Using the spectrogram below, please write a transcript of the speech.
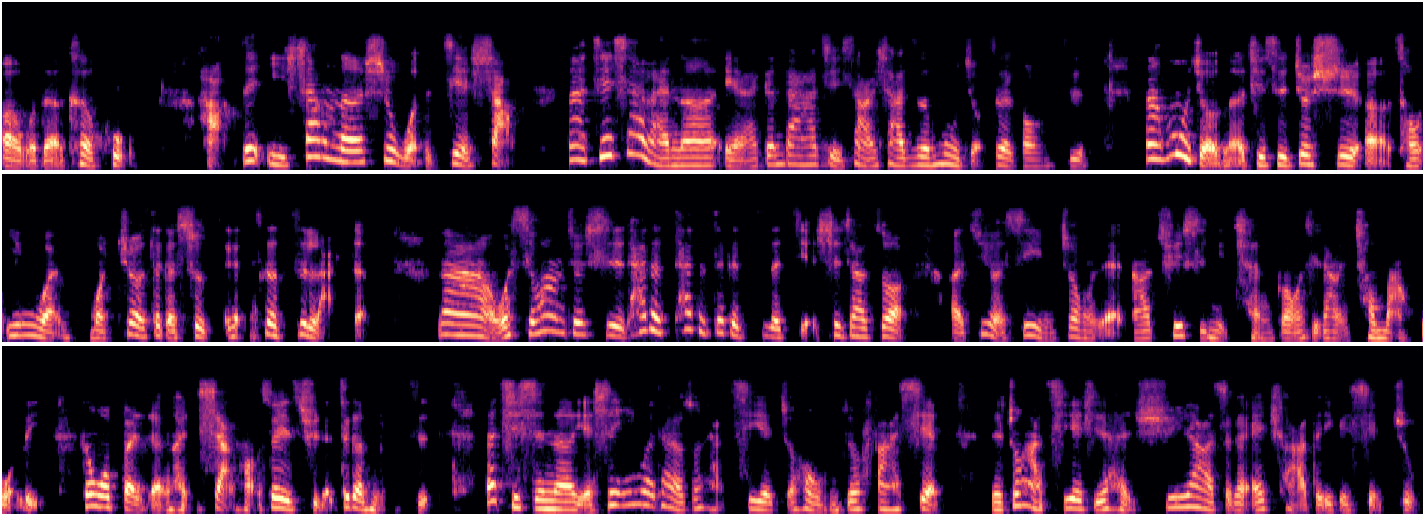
呃我的客户。好，这以上呢是我的介绍。那接下来呢，也来跟大家介绍一下这个木九这个公司。那木九呢，其实就是呃从英文 Mojo 这个数这个这个字来的。那我希望就是它的它的这个字的解释叫做呃具有吸引众人，然后驱使你成功，而且让你充满活力，跟我本人很像哈，所以取了这个名字。那其实呢，也是因为它有中小企业之后，我们就发现，你的中小企业其实很需要这个 HR 的一个协助。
